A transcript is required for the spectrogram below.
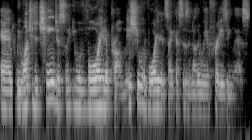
and we want you to change it so that you avoid a problem. Issue avoidance, I guess, is another way of phrasing this.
